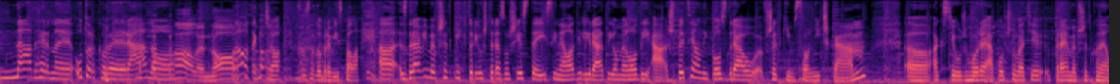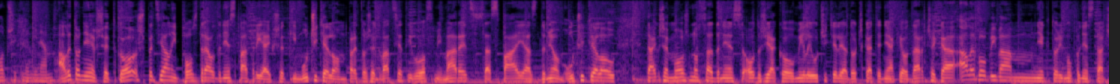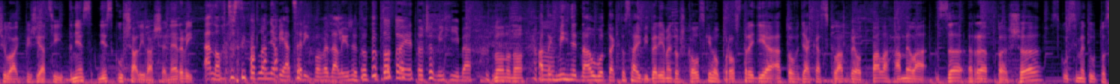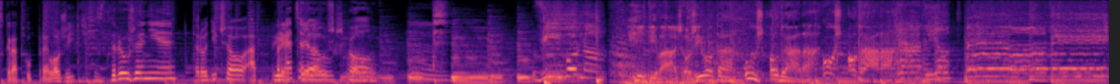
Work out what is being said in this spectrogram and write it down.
Nádherné útorkové ráno. Ale no. No tak čo, som sa dobre vyspala. Uh, zdravíme všetkých, ktorí už teraz o 6. si naladili rádio Melody a špeciálny pozdrav všetkým soničkám. Uh, ak ste už hore a počúvate, prajeme všetko najlepšie k meninám. Ale to nie je všetko. Špeciálny pozdrav dnes patrí aj všetkým učiteľom, pretože 28. marec sa spája s Dňom učiteľov, takže možno sa dnes od žiakov, milí učitelia, dočkáte nejakého darčeka, alebo by vám niektorým úplne stačilo, ak by žiaci dnes neskúšali vaše nervy. Áno, to si podľa mňa viacerí povedali, že to, to, toto je to, čo mi chýba. No, no, no. A no. tak my hneď na úvod takto sa aj vyberieme do školského prostredia a to vďaka skladbe od Pala Hamela z RPŠ. Skúsime túto skratku preložiť. Združenie rodičov a priateľov škôl. Hmm. Výborná! Hity vášho života už od rána. Už od rána. Radio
